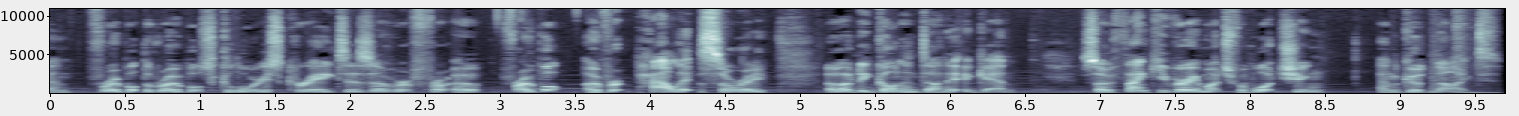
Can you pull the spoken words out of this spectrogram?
and Frobot the Robot's glorious creators over at Fro- uh, Frobot? Over at Palit, sorry, have only gone and done it again. So thank you very much for watching, and good night.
